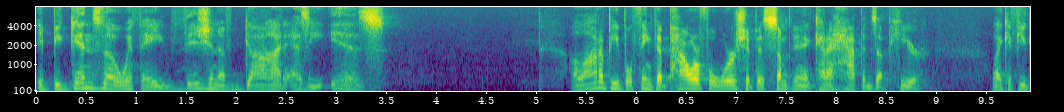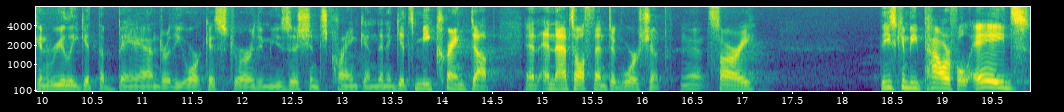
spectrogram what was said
It begins, though, with a vision of God as He is a lot of people think that powerful worship is something that kind of happens up here. Like if you can really get the band or the orchestra or the musicians cranking, then it gets me cranked up, and, and that's authentic worship. Eh, sorry. These can be powerful aids.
